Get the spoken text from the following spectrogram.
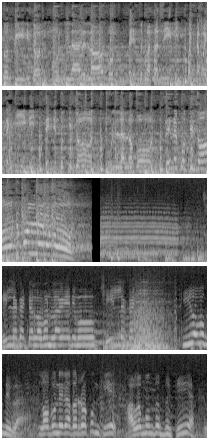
প্রতিজন মোল্লার লবণ তেজ পাতা চিনি পয়সা পয়সা কিনি সেনে প্রতিজন মোল্লা লবণ সেনে প্রতিজন লবণের আবার রকম কি? ভালো মন্দ দুইটি আছে।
